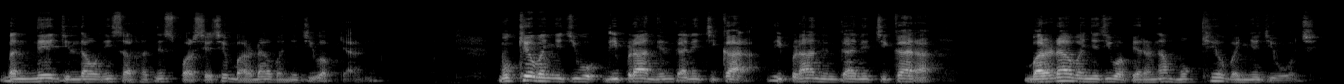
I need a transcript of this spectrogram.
બંને જિલ્લાઓની સરહદને સ્પર્શે છે બરડા વન્યજીવ અભયારણ્ય. મુખ્ય વન્યજીવો દીપડા, નીલગાય ચિકારા. દીપડા, નીલગાય ચિકારા બરડા વન્યજીવ અભયારણ્યના મુખ્ય વન્યજીવો છે.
